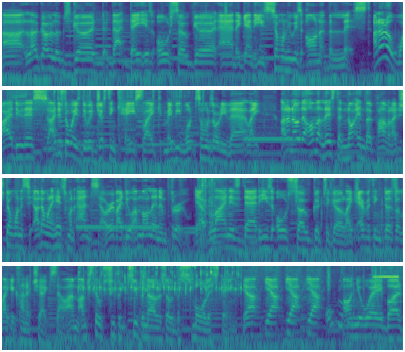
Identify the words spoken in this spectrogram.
Uh, logo looks good. That date is also good. And again, he's someone who is on the list. I don't know why I do this. I just always do it just in case, like maybe someone's already there. Like I don't know They're on the list and not in the apartment. I just don't want to I don't want to hear someone answer. Or if I do, I'm not letting him through. Yeah, line is dead. He's also good to go. Like everything does look like it kind of checks out. I'm, I'm still super, super nervous over the smallest thing. Yeah, yeah, yeah, yeah. On your way, bud.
